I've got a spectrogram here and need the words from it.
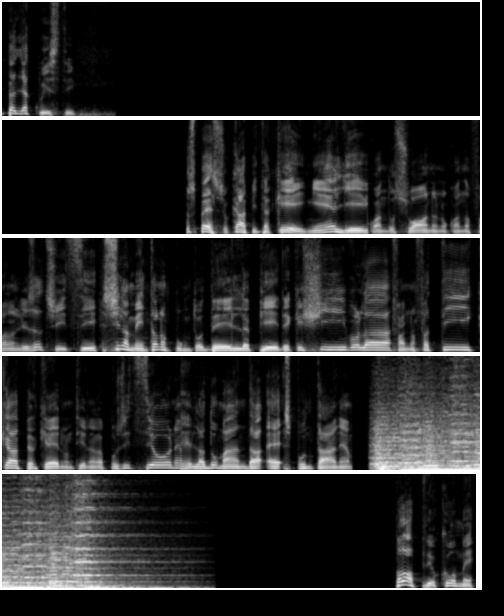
per gli acquisti. Spesso capita che i miei allievi, quando suonano, quando fanno gli esercizi, si lamentano appunto del piede che scivola, fanno fatica perché non tiene la posizione. La domanda è spontanea. Proprio come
